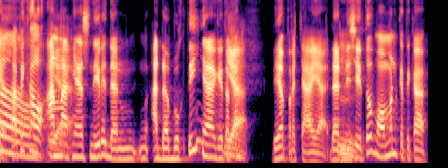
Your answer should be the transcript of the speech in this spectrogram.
kenal. Tapi kalau Iya. anaknya sendiri dan ada buktinya gitu Iya. kan, dia percaya. Dan di Hmm. situ momen ketika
